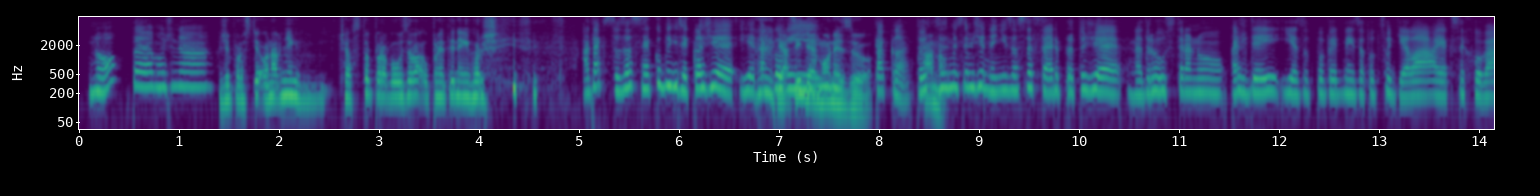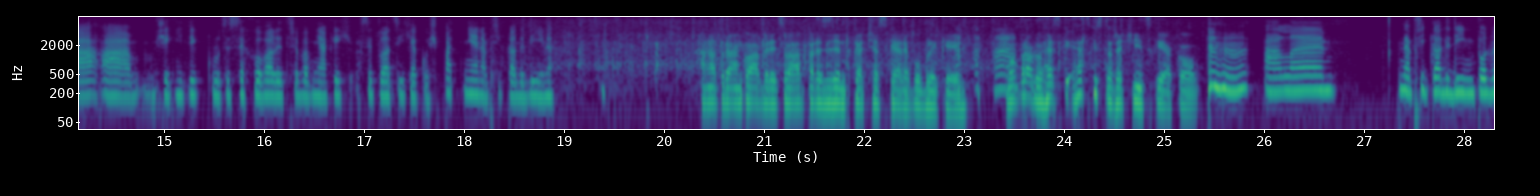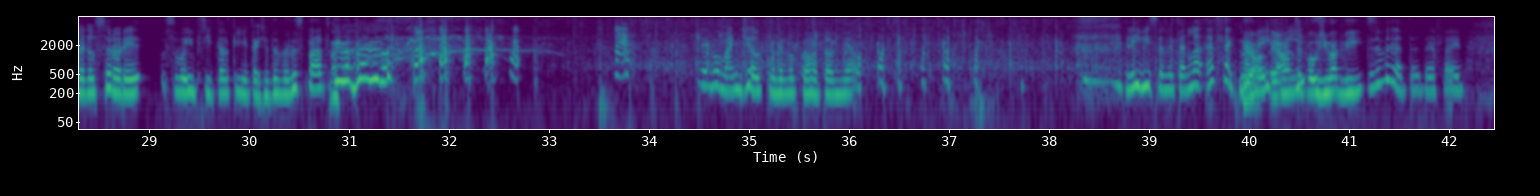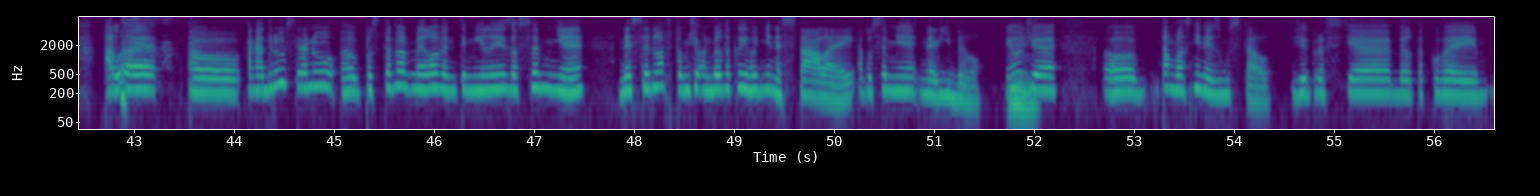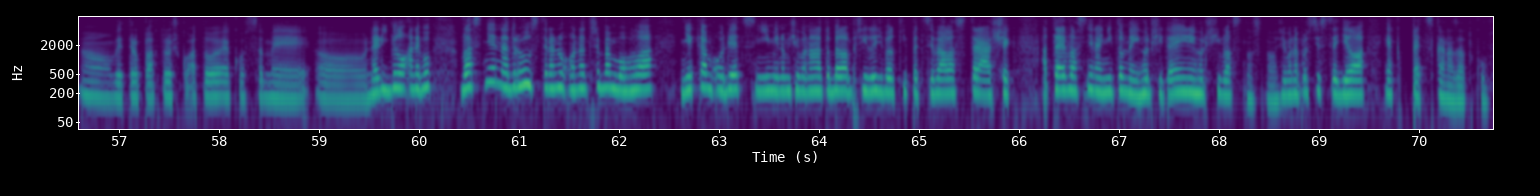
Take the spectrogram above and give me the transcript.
No, to je možná... Že prostě ona v nich často probouzela úplně ty nejhorší věci. A tak to zase jako bych řekla, že je takový... Já si demonizuju. Takhle, to ano. si myslím, že není zase fair, protože na druhou stranu každý je zodpovědný za to, co dělá a jak se chová a všichni ty kluci se chovali třeba v nějakých situacích jako špatně, například Dean. Hanna Trojánková Bericová, prezidentka České republiky. Opravdu hezky, hezky to řečnicky jako... Uh-huh, ale Například Dean podvedl s Rory svoji přítelkyni, takže to beru zpátky opravdu. nebo manželku, nebo koho to měl. Líbí se mi tenhle efekt. jo, já chci používat víc. Dobře, to, to je fajn. Ale o, a na druhou stranu postava Milo Ventimiglia zase mě nesedla v tom, že on byl takový hodně nestálej a to se mně nelíbilo. Jo, hmm. že tam vlastně nezůstal. Že prostě byl takový uh, eh, větroplach trošku a to jako se mi uh, nelíbilo. A nebo vlastně na druhou stranu ona třeba mohla někam odjet s ním, jenomže ona na to byla příliš velký pecivala strášek a to je vlastně na ní to nejhorší, to je její nejhorší vlastnost, no, že ona prostě seděla jak pecka na zadku.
